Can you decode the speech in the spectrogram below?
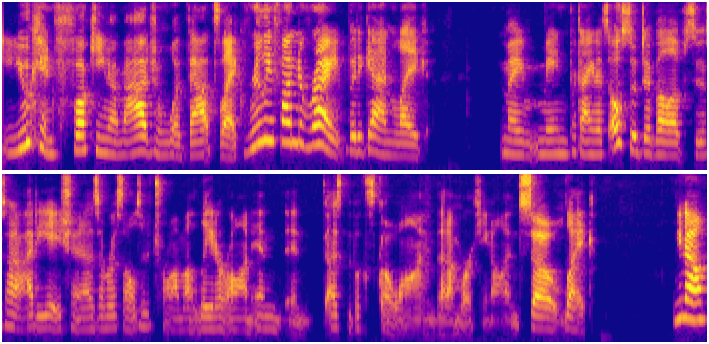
you can fucking imagine what that's like. Really fun to write, but again, like my main protagonist also develops suicidal ideation as a result of trauma later on and and as the books go on that I'm working on. So like, you know,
